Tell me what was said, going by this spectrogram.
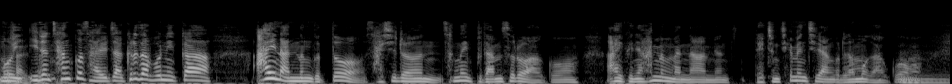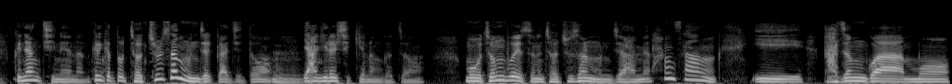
뭐 살자. 이런 참고 살자 그러다 보니까 아이 낳는 것도 사실은 상당히 부담스러워하고 아이 그냥 한 명만 낳으면 대충 체면 치레한 거로 넘어가고 음. 그냥 지내는 그러니까 또 저출산 문제까지도 음. 야기를 시키는 거죠. 뭐 정부에서는 저출산 문제 하면 항상 이 가정과 뭐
